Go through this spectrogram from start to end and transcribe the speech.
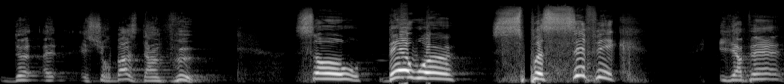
de, euh, et sur base d'un vœu. So there were specific Il y avait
